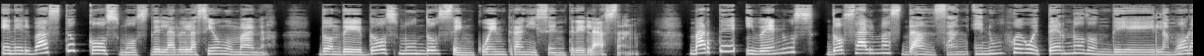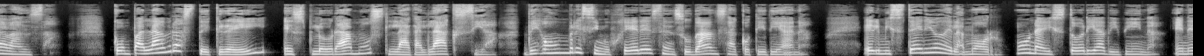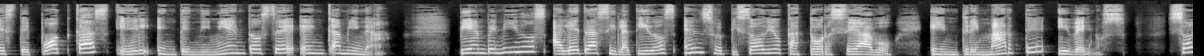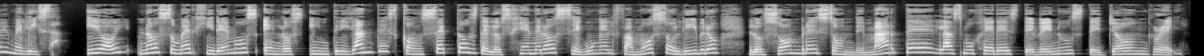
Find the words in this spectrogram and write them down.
En el vasto cosmos de la relación humana, donde dos mundos se encuentran y se entrelazan, Marte y Venus, dos almas danzan en un juego eterno donde el amor avanza. Con palabras de Gray exploramos la galaxia de hombres y mujeres en su danza cotidiana. El misterio del amor, una historia divina. En este podcast el entendimiento se encamina. Bienvenidos a Letras y Latidos en su episodio catorceavo, Entre Marte y Venus. Soy Melissa y hoy nos sumergiremos en los intrigantes conceptos de los géneros según el famoso libro Los hombres son de Marte, las mujeres de Venus de John Gray.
